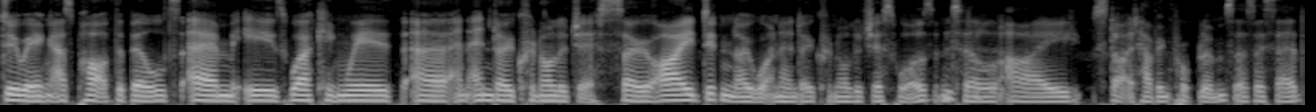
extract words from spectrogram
doing as part of the build um, is working with uh, an endocrinologist. So I didn't know what an endocrinologist was until I started having problems, as I said.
